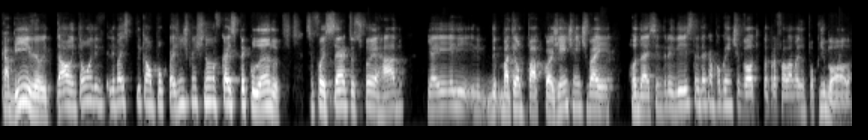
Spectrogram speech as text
cabível e tal? Então, ele, ele vai explicar um pouco para a gente, para a gente não ficar especulando se foi certo ou se foi errado. E aí ele, ele bateu um papo com a gente, a gente vai rodar essa entrevista e daqui a pouco a gente volta para falar mais um pouco de bola.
